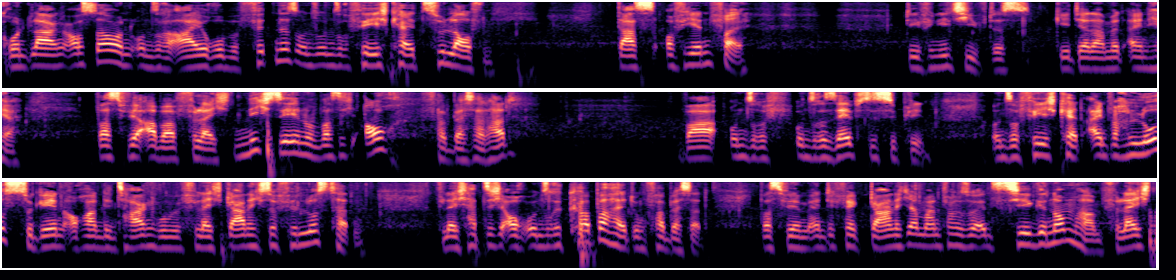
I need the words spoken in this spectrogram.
Grundlagenausdauer und unsere aerobe Fitness und unsere Fähigkeit zu laufen. Das auf jeden Fall. Definitiv, das geht ja damit einher. Was wir aber vielleicht nicht sehen und was sich auch verbessert hat, war unsere, unsere Selbstdisziplin. Unsere Fähigkeit, einfach loszugehen, auch an den Tagen, wo wir vielleicht gar nicht so viel Lust hatten. Vielleicht hat sich auch unsere Körperhaltung verbessert, was wir im Endeffekt gar nicht am Anfang so als Ziel genommen haben. Vielleicht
